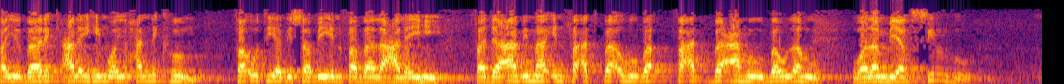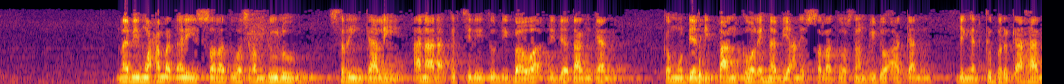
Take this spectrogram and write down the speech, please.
fayubarik alaihim wa yuhannikhum fa'utiya bisabiyin fabala alaihi fada'a bima'in fa'atba'ahu fa'atba'ahu baulahu wa lam yaghsilhu Nabi Muhammad wasallam dulu sering kali anak-anak kecil itu dibawa didatangkan kemudian dipangku oleh Nabi wasallam didoakan dengan keberkahan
